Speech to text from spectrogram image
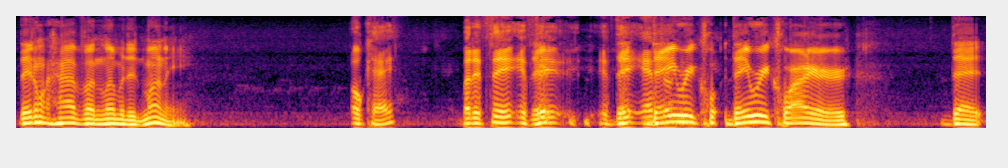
They don't have unlimited money. Okay, but if they if they they, if they they, enter, they, requ- they require that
